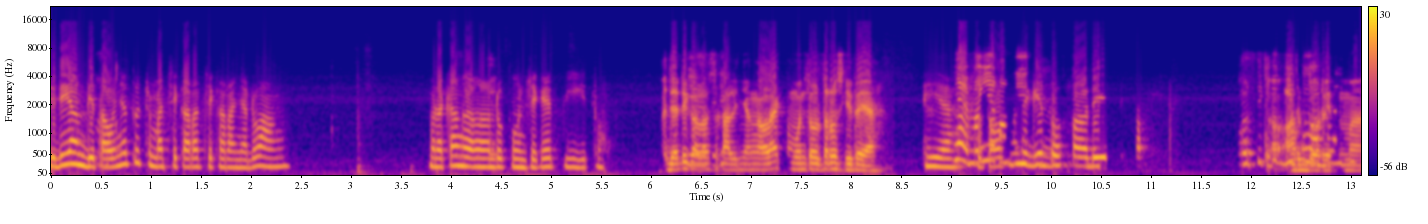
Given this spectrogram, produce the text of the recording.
Jadi yang ditaunya tuh cuma Cikara-Cikaranya doang. Mereka nggak ngedukung JKT gitu. Jadi Iya, kalau jadi- sekalinya nge-like muncul terus gitu ya. Iya, Ya, emang iya, sih gitu. gitu kalau di TikTok. kalau TikTok Oh, gitu algoritma.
